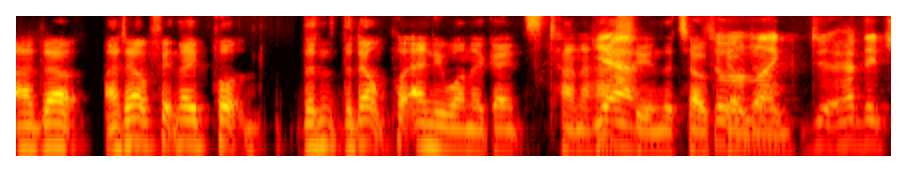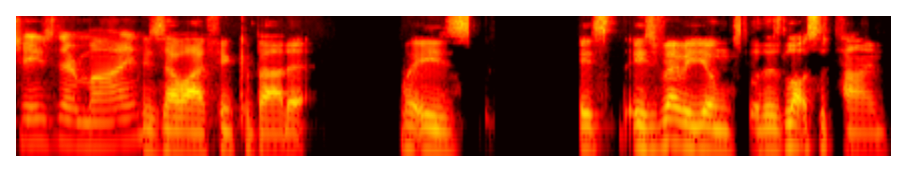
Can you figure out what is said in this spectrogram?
I don't. I don't think they put. They, they don't put anyone against Tanahashi yeah. in the Tokyo So I'm like, do, have they changed their mind? Is how I think about it. But he's, it's he's very young, so there's lots of time.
